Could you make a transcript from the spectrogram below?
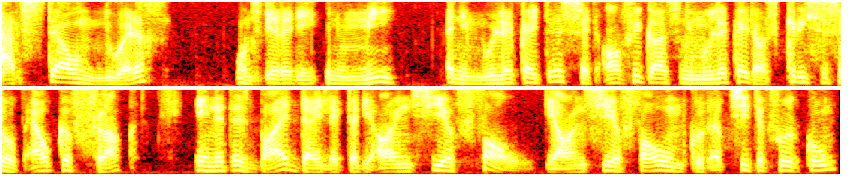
herstel nodig. Ons weet dat die ekonomie in die moeilikheid is. Suid-Afrika is in die moeilikheid. Daar's krisisse op elke vlak en dit is baie duidelik dat die ANC val. Die ANC val om korrupsie te voorkom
